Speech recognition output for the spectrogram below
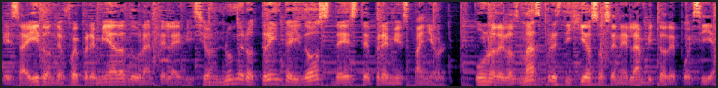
Es ahí donde fue premiada durante la edición número 32 de este premio español, uno de los más prestigiosos en el ámbito de poesía.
